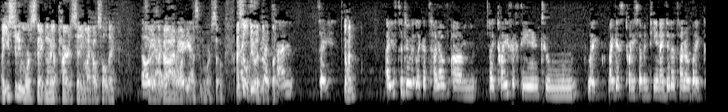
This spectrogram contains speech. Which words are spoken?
I used to do more Skype, then I got tired of sitting in my house all day. Oh so I was yeah, like, ah, I don't fair, want to yeah. do this anymore. So I still used do it though, but ton, sorry. go ahead. I used to do it like a ton of um like 2015 to like I guess 2017. I did a ton of like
